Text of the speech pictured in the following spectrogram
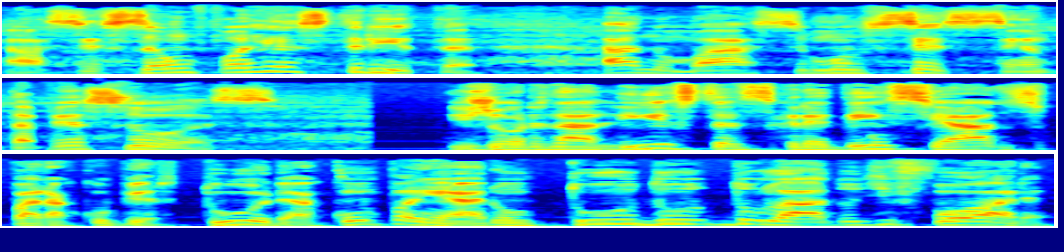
a sessão foi restrita a no máximo 60 pessoas. Jornalistas credenciados para a cobertura acompanharam tudo do lado de fora,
